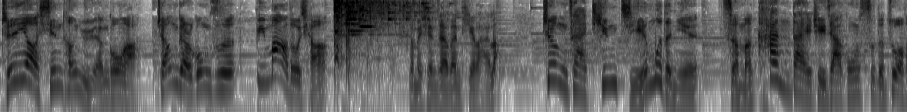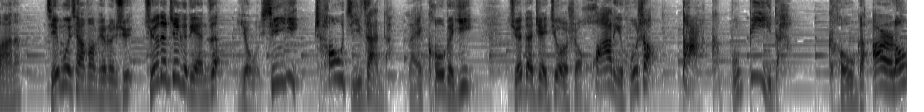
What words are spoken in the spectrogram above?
真要心疼女员工啊，涨点工资比嘛都强。那么现在问题来了。正在听节目的您怎么看待这家公司的做法呢？节目下方评论区，觉得这个点子有新意、超级赞的，来扣个一；觉得这就是花里胡哨、大可不必的，扣个二喽。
